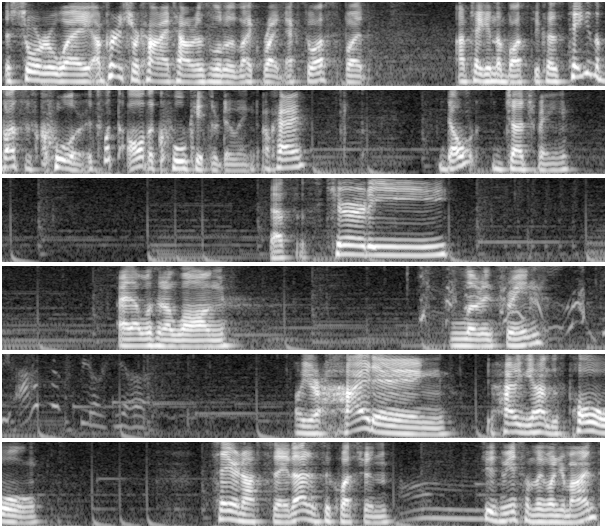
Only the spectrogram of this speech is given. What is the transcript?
the shorter way. I'm pretty sure Kanai Tower is literally like right next to us, but I'm taking the bus because taking the bus is cooler. It's what all the cool kids are doing, okay? Don't judge me. That's the security. Alright, that wasn't a long loading screen. Love the atmosphere here. Oh, you're hiding. You're hiding behind this pole. Say or not to say, that is the question. Excuse me, something on your mind?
